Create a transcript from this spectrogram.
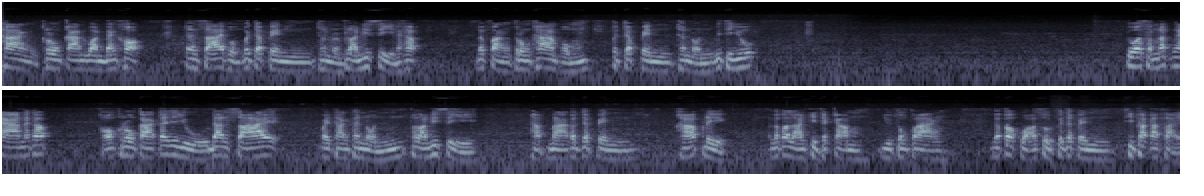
ข้างโครงการวันแบงคอกด้านซ้ายผมก็จะเป็นถนนพระรามที่สี่นะครับ และฝั่งตรงข้ามผมก็จะเป็นถนนวิทยุ ตัวสำนักงานนะครับ ของโครงการก็จะอยู่ด้านซ้ายไปทางถนนพระรามที่สี่ถัดมาก็จะเป็นค้าปลีก แล้วก็ลานกิจกรรมอยู่ตรงกลาง แล้วก็ขวาสุดก็จะเป็นที่พักอาศัย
